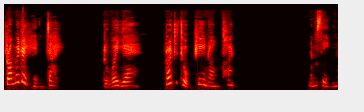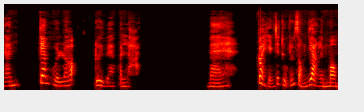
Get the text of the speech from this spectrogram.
เพราะไม่ได้เห็นใจ หรือว่าแย่ เพราะจะถูกพี่น้องค่อน น้ำเสียงนั้นแก้มหัวเราะด้วยแววประหลาด แม้ก็เห็นจะถูกทั้งสองอย่างเลยมอม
